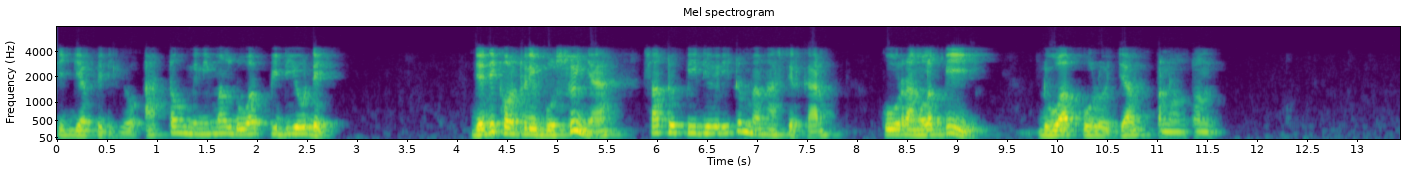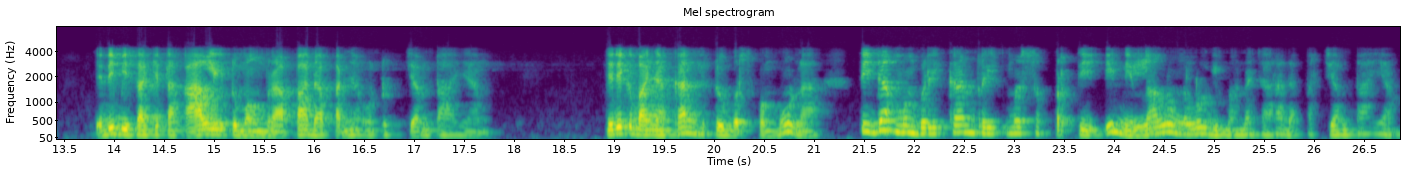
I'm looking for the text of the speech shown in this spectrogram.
tiga video atau minimal dua video deh. Jadi kontribusinya satu video itu menghasilkan kurang lebih 20 jam penonton. Jadi bisa kita kali itu mau berapa dapatnya untuk jam tayang. Jadi kebanyakan YouTubers pemula tidak memberikan ritme seperti ini lalu ngeluh gimana cara dapat jam tayang.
